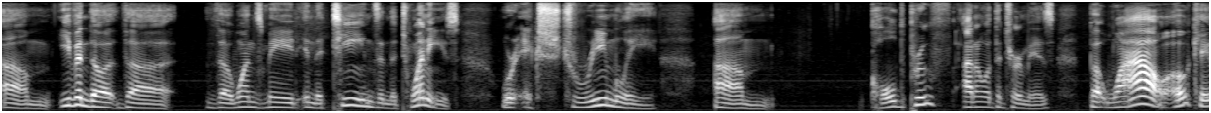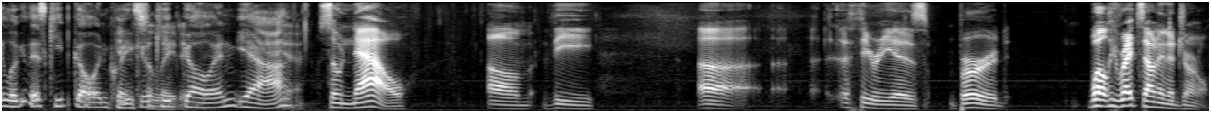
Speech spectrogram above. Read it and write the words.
um, even the the the ones made in the teens and the 20s were extremely um, cold proof. I don't know what the term is, but wow. Okay, look at this. Keep going, Kwaku. Keep going. Yeah. Yeah. So now, um, the uh, theory is Byrd. Well, he writes down in a journal.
